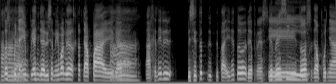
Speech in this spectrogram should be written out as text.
terus Ah. punya impian jadi seniman gak kecapai kan Ah. Nah, akhirnya di di situ dititainya tuh depresi, Depresi. terus gak punya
